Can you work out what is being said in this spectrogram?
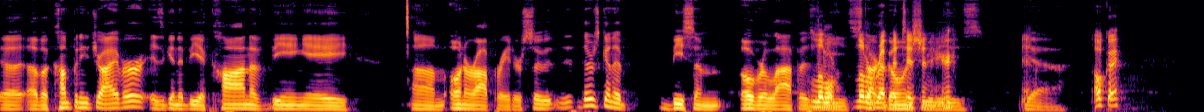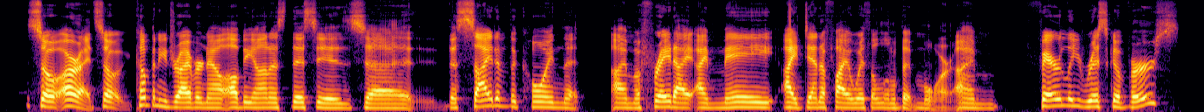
a of a company driver is going to be a con of being a um, owner operator. So th- there's going to be some overlap as little we little repetition here. These. Yeah. yeah. Okay. So, all right. So, company driver now, I'll be honest, this is uh, the side of the coin that I'm afraid I, I may identify with a little bit more. I'm fairly risk averse.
